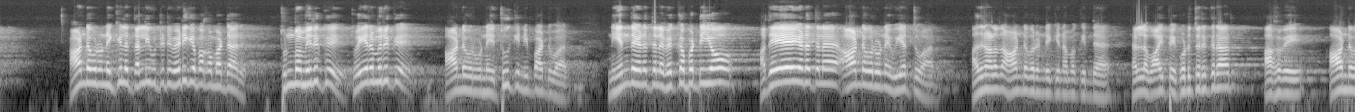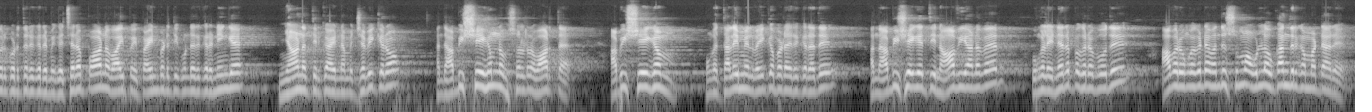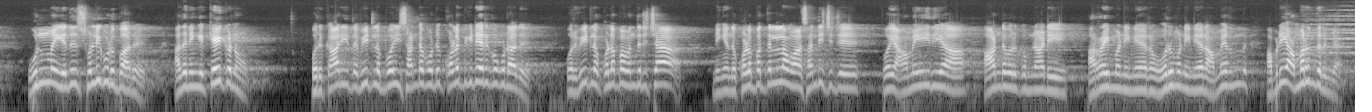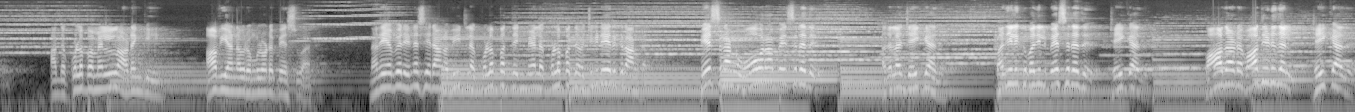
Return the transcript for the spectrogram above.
ஆண்டவர் உன்னை கீழே தள்ளி விட்டுட்டு வேடிக்கை பார்க்க மாட்டார். துன்பம் இருக்கு துயரம் இருக்கு. ஆண்டவர் உன்னை தூக்கி நிப்பாட்டுவார். நீ எந்த இடத்துல வெக்கப்பட்டியோ அதே இடத்துல ஆண்டவர் உன்னை உயர்த்துவார். அதனால தான் ஆண்டவர் இன்றைக்கு நமக்கு இந்த நல்ல வாய்ப்பை கொடுத்திருக்கிறார். ஆகவே ஆண்டவர் கொடுத்திருக்கிற மிக சிறப்பான வாய்ப்பை பயன்படுத்தி கொண்டிருக்கிற நீங்கள் ஞானத்திற்காக நம்ம ஜெபிக்கிறோம். அந்த அபிஷேகம்னு சொல்கிற வார்த்தை அபிஷேகம் உங்கள் தலைமையில் வைக்கப்பட இருக்கிறது. அந்த அபிஷேகத்தின் ஆவியானவர் உங்களை நிரப்புகிற போது அவர் உங்ககிட்ட வந்து சும்மா உள்ளே உட்காந்துருக்க மாட்டார். உண்மை எது சொல்லி கொடுப்பாரு அதை நீங்கள் கேட்கணும். ஒரு காரியத்தை வீட்டில் போய் சண்டை போட்டு குழப்பிக்கிட்டே இருக்கக்கூடாது. ஒரு வீட்டில் குழப்பம் வந்துருச்சா நீங்கள் அந்த குழப்பத்தெல்லாம் வா- சந்திச்சுட்டு போய் அமைதியாக ஆண்டவருக்கு முன்னாடி அரை மணி நேரம் ஒரு மணி நேரம் அமர்ந்து அப்படியே அமர்ந்துருங்க. அந்த குழப்பமெல்லாம் அடங்கி ஆவியானவர் உங்களோட பேசுவார். நிறைய பேர் என்ன செய்கிறாங்க வீட்டில் குழப்பத்தின் மேலே குழப்பத்தை வச்சுக்கிட்டே இருக்கிறாங்க. பேசுகிறாங்க ஓவராக பேசுறது. அதெல்லாம் ஜெயிக்காது. பதிலுக்கு பதில் பேசுறது ஜெயிக்காது. வாதாட வாதிடுதல் ஜெயிக்காது.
